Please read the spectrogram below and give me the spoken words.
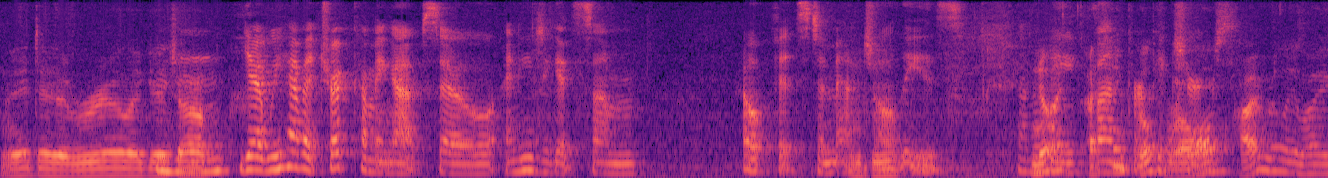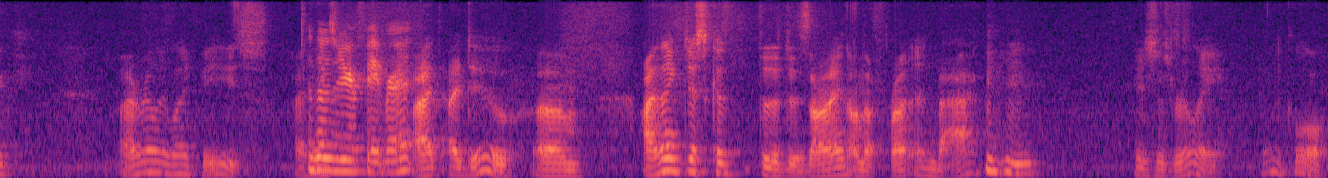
they did a really good job. Mm-hmm. Yeah, we have a trip coming up, so I need to get some outfits to match all these. That'll You know, be I, fun I think for overall, pictures. I really like, I really like these. I So those are your favorite? I, I do. Um, I think just because the design on the front and back Mm-hmm. is just really, really cool.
